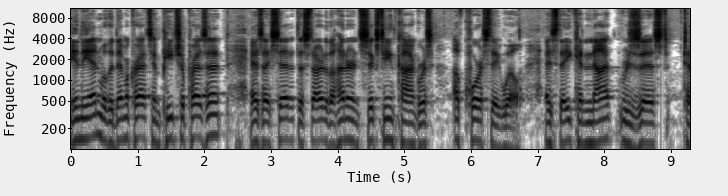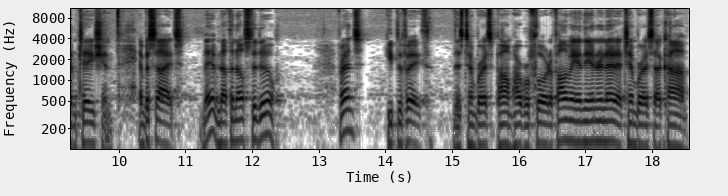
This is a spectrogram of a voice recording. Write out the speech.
In the end, will the Democrats impeach the president? As I said at the start of the 116th Congress, of course they will, as they cannot resist temptation. And besides, they have nothing else to do. Friends, keep the faith. This is Tim Bryce Palm Harbor, Florida. Follow me on the internet at timbryce.com.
